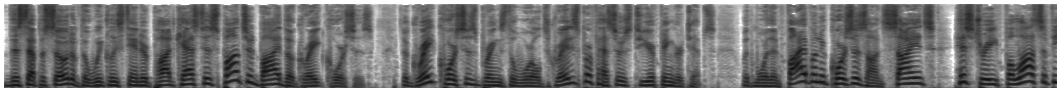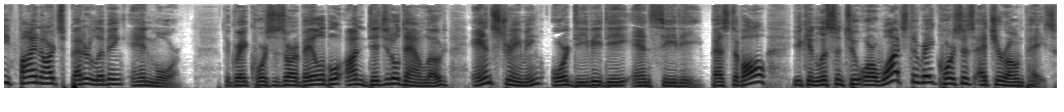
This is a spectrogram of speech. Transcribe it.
This episode of the Weekly Standard Podcast is sponsored by The Great Courses. The Great Courses brings the world's greatest professors to your fingertips with more than 500 courses on science, history, philosophy, fine arts, better living, and more. The Great Courses are available on digital download and streaming or DVD and CD. Best of all, you can listen to or watch the Great Courses at your own pace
